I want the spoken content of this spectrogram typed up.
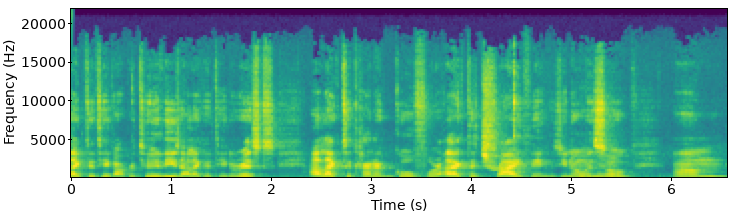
like to take opportunities. I like to take risks. I like to kind of go for it. I like to try things, you know. And so, Mm-hmm. um,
